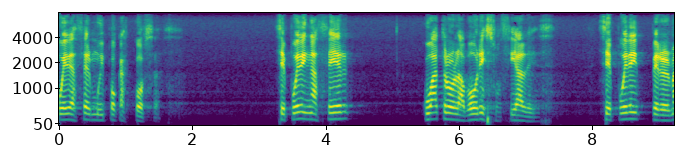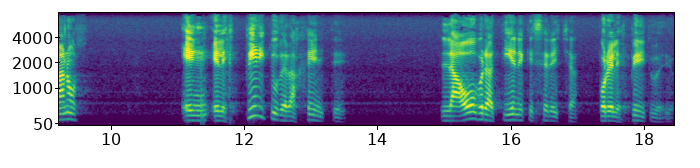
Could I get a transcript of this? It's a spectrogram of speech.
puede hacer muy pocas cosas. Se pueden hacer cuatro labores sociales. Se pueden, pero hermanos, en el espíritu de la gente la obra tiene que ser hecha por el Espíritu de Dios,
